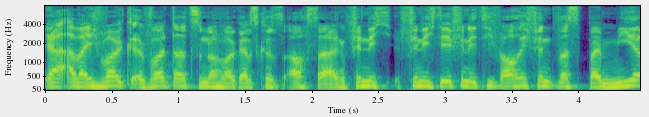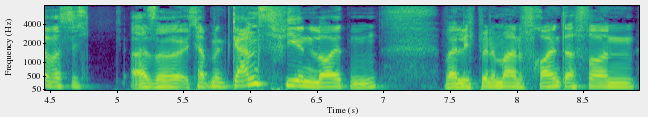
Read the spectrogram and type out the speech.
Ja, aber ich wollte wollt dazu noch mal ganz kurz auch sagen, finde ich, finde ich definitiv auch. Ich finde, was bei mir, was ich, also ich habe mit ganz vielen Leuten, weil ich bin immer ein Freund davon,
